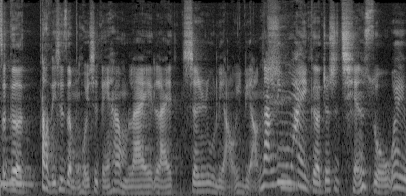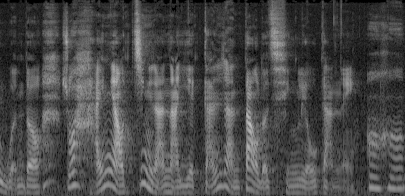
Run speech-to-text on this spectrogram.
这个到底是怎么回事？等一下我们来来深入聊一聊。那另外一个就是前所未闻的，说海鸟竟然呢也感染到了禽流感呢。嗯哼，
